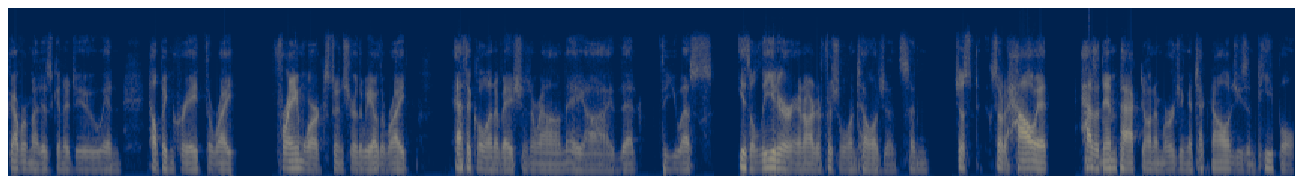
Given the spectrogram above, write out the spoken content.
government is going to do in helping create the right frameworks to ensure that we have the right ethical innovations around AI, that the US is a leader in artificial intelligence and just sort of how it has an impact on emerging technologies and people.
